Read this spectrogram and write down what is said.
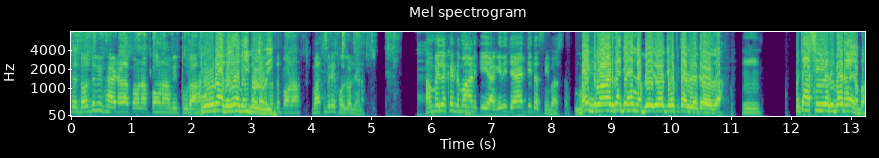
ਤੇ ਦੁੱਧ ਵੀ ਫੈਟ ਵਾਲਾ ਪਾਉਣਾ ਪਾਉਣਾ ਵੀ ਪੂਰਾ ਪੂਰਾ ਵਧੀਆ ਬਾਈ ਪਾਉਣਾ ਬਾਈ। ਦੁੱਧ ਪਾਉਣਾ। ਬਸ ਵੀਰੇ ਖੋਲੋ ਨਿਆਣਾ। ਹਾਂ ਬਈ ਲੱਖੇ ਡਿਮਾਂਡ ਕੀ ਆ ਗਈ ਇਹਦੀ? ਜਾਇਜ਼ ਜੀ ਦੱਸੀ ਬਸ। ਬਾਈ ਡਿਮਾਂਡ ਦਾ ਜਿਹੇ 90 ਕਰੋ ਜਿਹੇ 95 ਕਰੋ ਦਾ। ਹੂੰ। 85000 ਦੀ ਬੈਠ ਰਿਹਾ ਆਪਾਂ।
